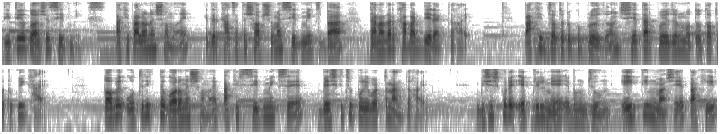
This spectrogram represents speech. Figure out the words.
দ্বিতীয়ত আসে সিড মিক্স পাখি পালনের সময় এদের খাঁচাতে সবসময় সিড মিক্স বা দানাদার খাবার দিয়ে রাখতে হয়। পাখির যতটুকু প্রয়োজন, সে তার প্রয়োজন মতো ততটুকুই খায়। তবে অতিরিক্ত গরমের সময় পাখির সিড মিক্সে বেশ কিছু পরিবর্তন আনতে হয়। বিশেষ করে এপ্রিল, মে এবং জুন এই তিন মাসে পাখির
